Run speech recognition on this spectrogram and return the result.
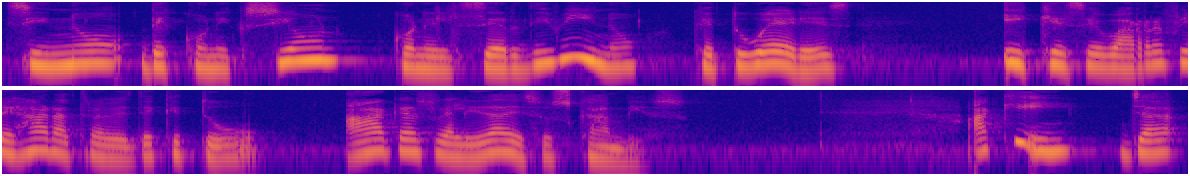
sino de conexión con el ser divino que tú eres y que se va a reflejar a través de que tú hagas realidad esos cambios. Aquí ya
